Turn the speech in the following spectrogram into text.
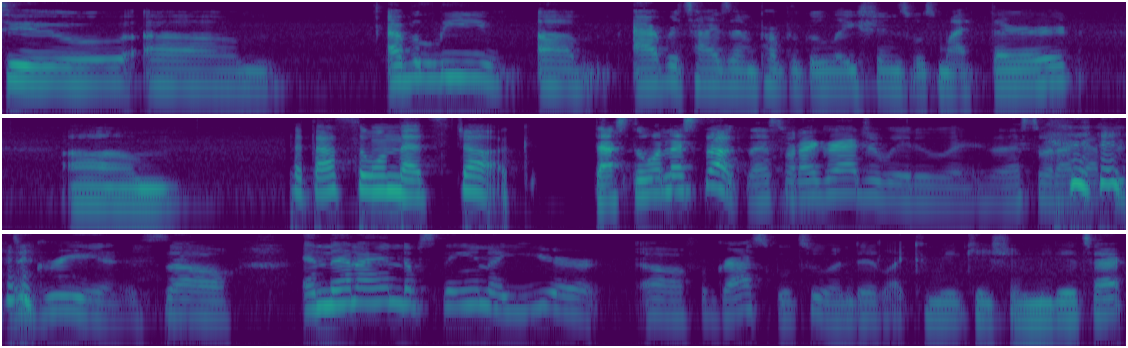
to um, I believe um, advertising and public relations was my third. Um, but that's the one that stuck. That's the one that stuck. That's what I graduated with. That's what I got the degree in. So, and then I ended up staying a year uh, for grad school too, and did like communication media tech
